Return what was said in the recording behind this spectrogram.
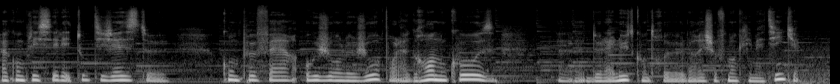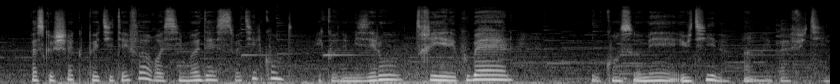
accomplissez les tout petits gestes qu'on peut faire au jour le jour pour la grande cause euh, de la lutte contre le réchauffement climatique. Parce que chaque petit effort, aussi modeste soit-il, compte. Économiser l'eau, trier les poubelles, ou consommer utile hein, et pas futile.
